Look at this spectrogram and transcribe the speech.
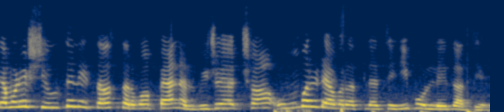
त्यामुळे शिवसेनेचा सर्व पॅनल विजयाच्या उंबरट्यावर असल्याचेही बोलले जाते.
